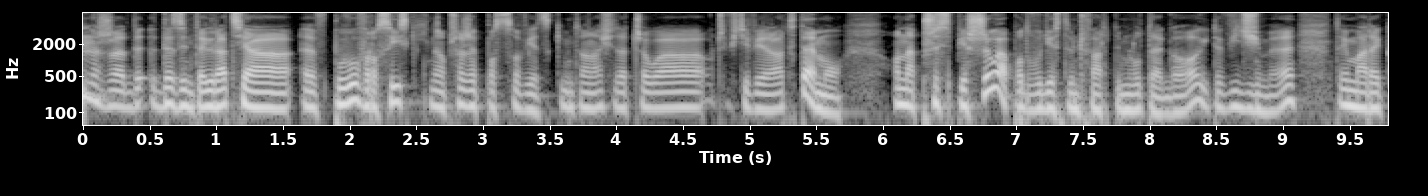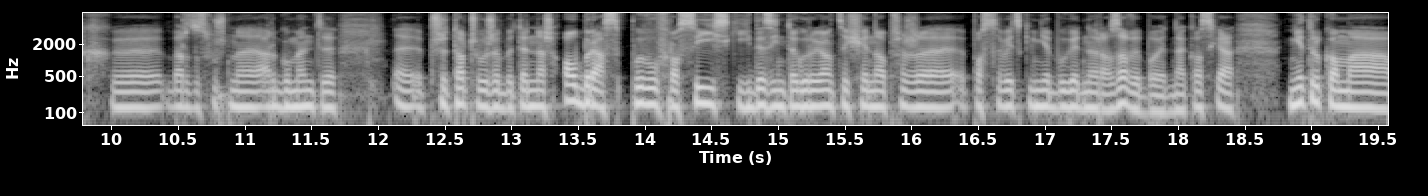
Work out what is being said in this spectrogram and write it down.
że dezintegracja e, wpływów rosyjskich na obszarze postsowieckim, to ona się zaczęła oczywiście wiele lat temu. Ona przyspieszyła po 24 lutego i to widzimy, Tutaj Marek e, bardzo słuszne argumenty przytoczył, żeby ten nasz obraz wpływów rosyjskich dezintegrujących się na obszarze postsowieckim nie był jednorazowy, bo jednak Rosja nie tylko ma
